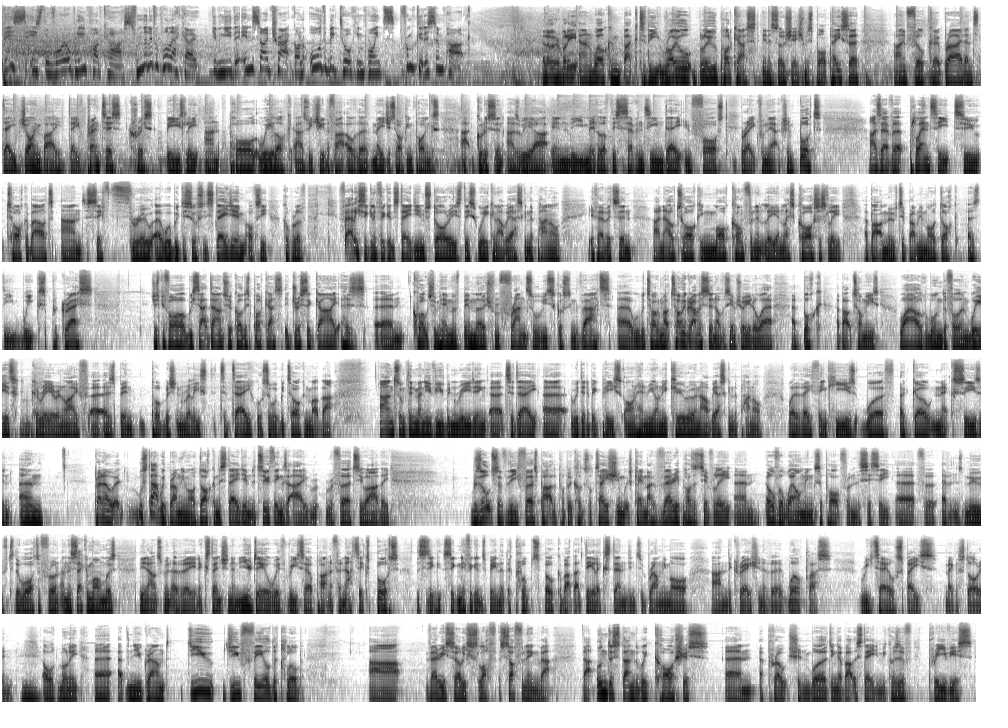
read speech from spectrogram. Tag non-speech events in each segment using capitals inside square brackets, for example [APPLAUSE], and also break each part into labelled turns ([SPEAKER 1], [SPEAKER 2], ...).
[SPEAKER 1] This is the Royal Blue Podcast from the Liverpool Echo, giving you the inside track on all the big talking points from Goodison Park.
[SPEAKER 2] Hello, everybody, and welcome back to the Royal Blue Podcast in association with Sport Pacer. I'm Phil Kirkbride, and today joined by Dave Prentice, Chris Beesley, and Paul Wheelock as we chew the fat over the major talking points at Goodison as we are in the middle of this 17 day enforced break from the action. But as ever, plenty to talk about and sift through. Uh, we'll be discussing stadium, obviously, a couple of fairly significant stadium stories this week, and I'll be asking the panel if Everton are now talking more confidently and less cautiously about a move to Bramley Moore Dock as the weeks progress. Just before we sat down to record this podcast, Idrissa Gueye has um, quotes from him have been merged from France. So we'll be discussing that. Uh, we'll be talking about Tommy Gravesen. Obviously, I'm sure you're aware a book about Tommy's wild, wonderful, and weird mm. career in life uh, has been published and released today. So we'll be talking about that. And something many of you have been reading uh, today, uh, we did a big piece on Henry Onyekuru, and I'll be asking the panel whether they think he's worth a go next season. Um, Prenno, we'll start with Bramley Moore Dock and the stadium. The two things that I re- refer to are the results of the first part of the public consultation, which came back very positively, um, overwhelming support from the city uh, for Everton's move to the waterfront. And the second one was the announcement of a, an extension a new deal with retail partner Fanatics. But the significance being that the club spoke about that deal extending to Bramley Moore and the creation of a world class retail space, mega store in mm. old money uh, at the new ground. Do you do you feel the club are very slowly slough, softening that that understandably cautious um, approach and wording about the stadium because of previous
